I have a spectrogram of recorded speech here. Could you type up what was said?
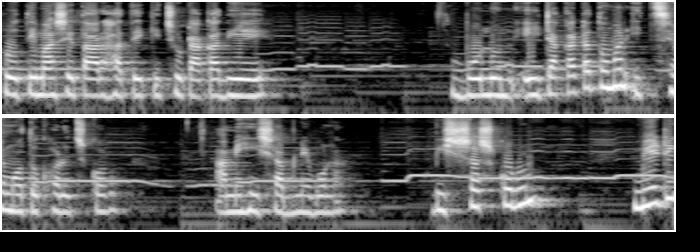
প্রতি মাসে তার হাতে কিছু টাকা দিয়ে বলুন, এই টাকাটা তোমার ইচ্ছে মতো খরচ করো, আমি হিসাব নেব না। বিশ্বাস করুন, মেয়েটি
